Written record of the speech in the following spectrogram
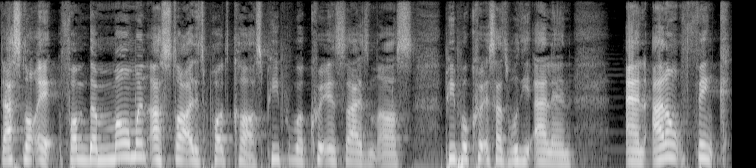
That's not it. From the moment I started this podcast, people were criticizing us, people criticized Woody Allen, and I don't think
